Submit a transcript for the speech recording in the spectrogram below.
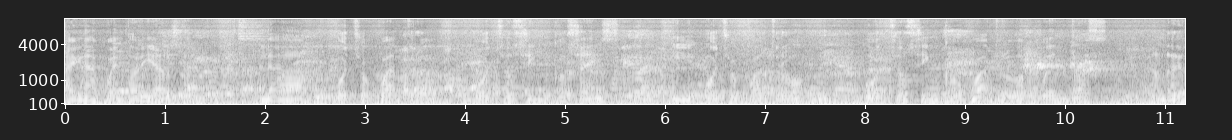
Hay una cuenta abierta, la 84856 y 84854. Dos cuentas Red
